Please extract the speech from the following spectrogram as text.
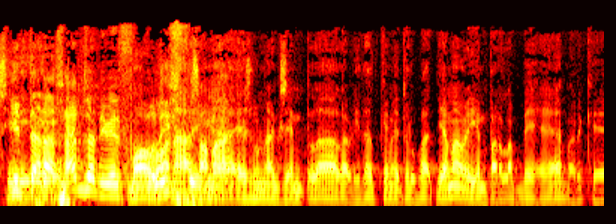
Sí, interessants a nivell Molt futbolístic. bones, home, eh? és un exemple, la veritat que m'he trobat... Ja m'havíem parlat bé, eh? perquè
